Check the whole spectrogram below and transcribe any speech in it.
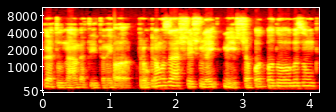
le tudnám vetíteni a programozásra, és ugye itt mi is csapatban dolgozunk,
